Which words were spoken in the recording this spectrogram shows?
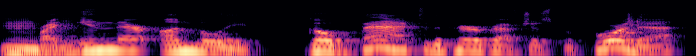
right? Mhm. In their unbelief. Go back to the paragraph just before that.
